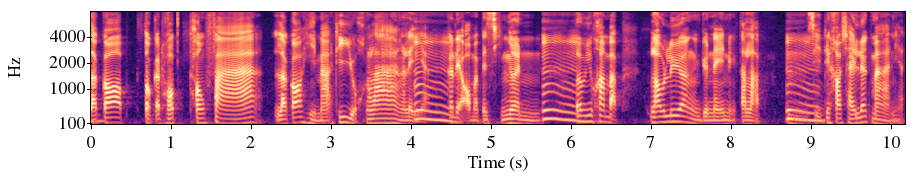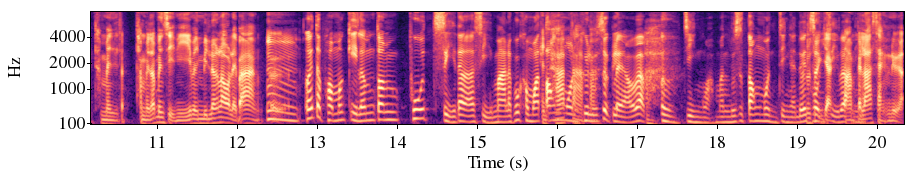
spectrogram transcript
แล้วก็ตกกระทบท้องฟ้า แล้วก็หิมะที่อยู่ข้างล่างอะไรเงี้ยอืมก็เลยออกมาเป็นสีเงินอืมเออมีความแบบเล่าเรื่องอยู่ในหนึ่งตลับอืม สีที่เขาใช้เลือกมาเนี่ยทำไมทำไมต้องเป็นสีนี้มันมีเรื่องเล่าอะไรบ้างอืเออมเอ้ยแต่พอเมื่อกี้เริ่มต้นพูดสีแต่ละสีมาแล้วพูดคำว่าเห็นต้องภาพมนตามคือปะรู้สึกเลยว่าแบบอะเออจริงว่ะมันรู้สึกต้องมนจริงอะด้วยรู้โทสึกนอยากสีแบบตามไปนี้ล่าแสงเหนือ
